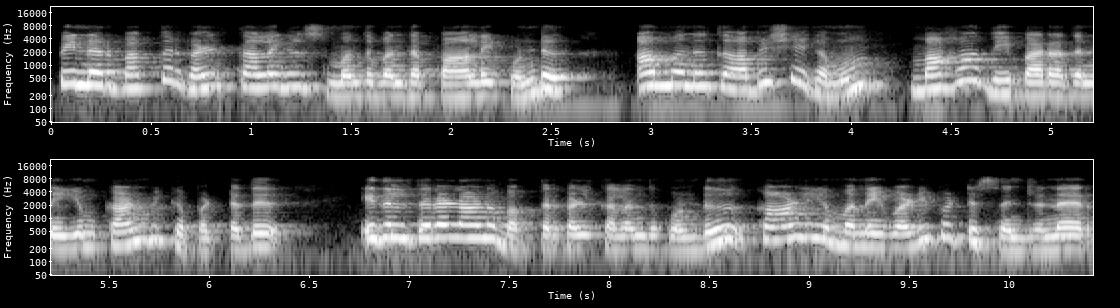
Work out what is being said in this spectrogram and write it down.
பின்னர் பக்தர்கள் தலையில் சுமந்து வந்த பாலை கொண்டு அம்மனுக்கு அபிஷேகமும் மகா தீபாராதனையும் காண்பிக்கப்பட்டது. இதில் திரளான பக்தர்கள் கலந்து கொண்டு காளியம்மனை வழிபட்டு சென்றனர்.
